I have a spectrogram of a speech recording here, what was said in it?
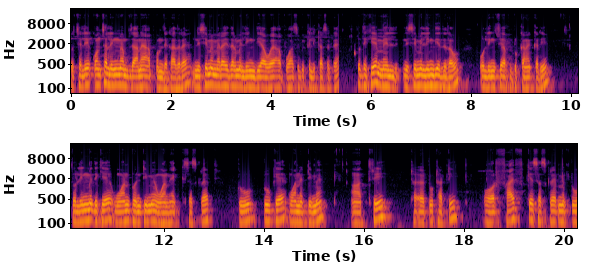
तो चलिए, कौन सा लिंक में जाना है, आपको हम दिखा दे रहे हैं। नीचे में मेरा इधर में लिंक दिया हुआ है, आप वहाँ से भी क्लिक कर सकते हैं। तो देखिए, मैं नीचे में लिंक दे दे रहा हूँ, वो लिंक से आप लोग कनेक्ट करिए। तो लिंक में देखिए, वन ट्वेंटी में वन एक सब्सक्राइब, टू टू के वन एट्टी में थ्री टू थर्टी और फाइव के सब्सक्राइब में टू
